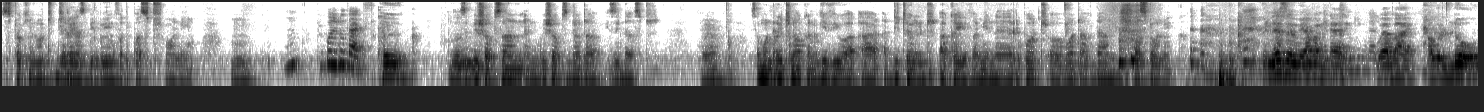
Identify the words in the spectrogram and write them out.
stalking what Jerry has been doing for the past one year. Mhm. People do that. There's Bishop's son and Bishop's daughter, Izzy Dust. Yeah. Someone right now can give you a, a, a detailed archive, I mean, a report of what I've done the past one week. And that's why we have an app whereby I will know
